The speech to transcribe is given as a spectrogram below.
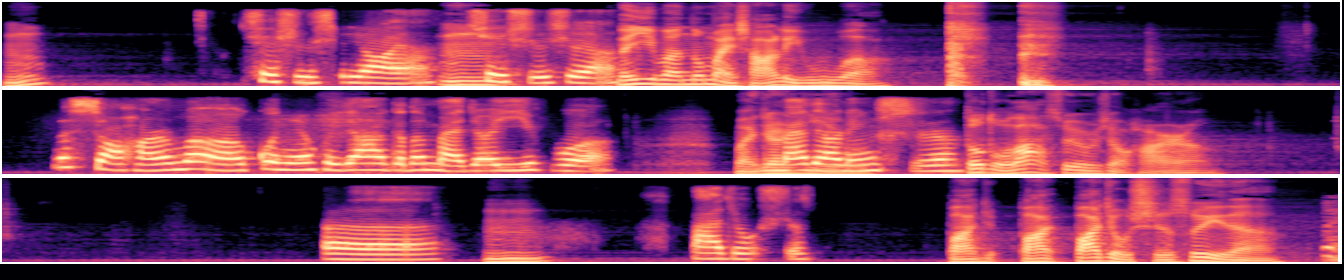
嗯，确实是要呀，嗯确实是啊。那一般都买啥礼物啊？那小孩儿嘛，过年回家给他买件衣服，买件买点零食，都多大岁数小孩啊？呃，嗯，八九十，八九八八九十岁的。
